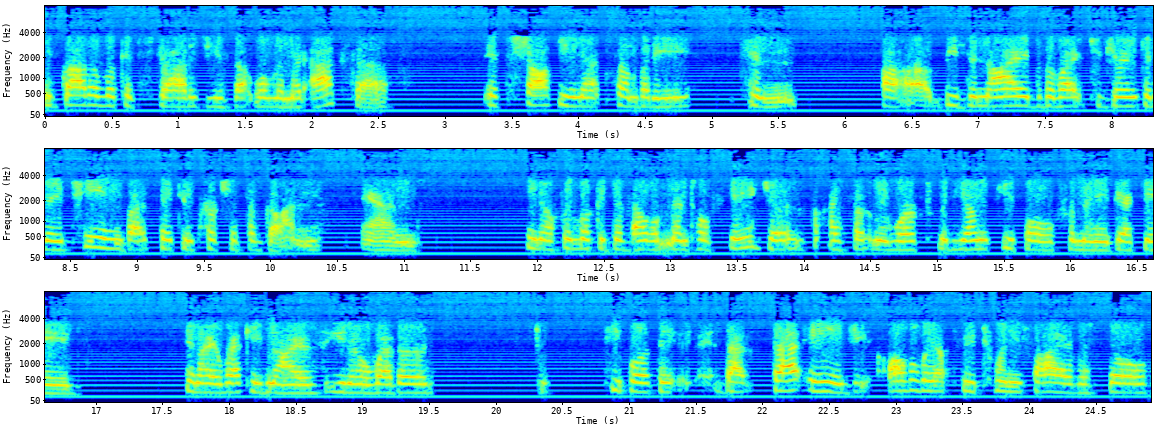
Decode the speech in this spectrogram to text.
we've got to look at strategies that will limit access. It's shocking that somebody can uh, be denied the right to drink at 18, but they can purchase a gun. And you know, if we look at developmental stages, I certainly worked with young people for many decades, and I recognize, you know, whether people at the, that that age, all the way up through 25, are still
